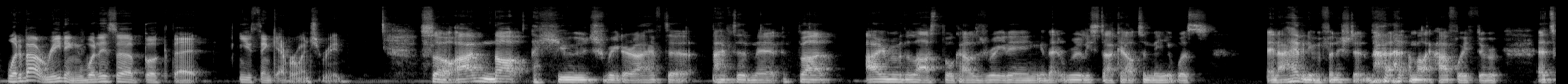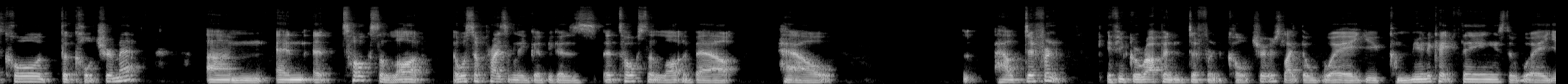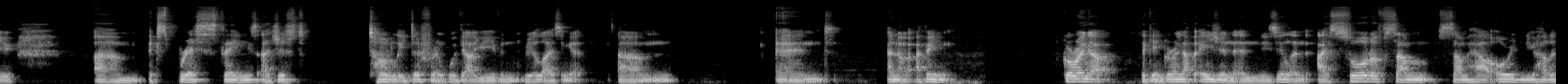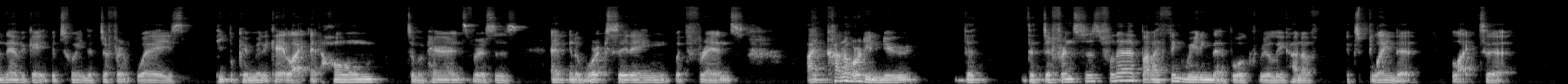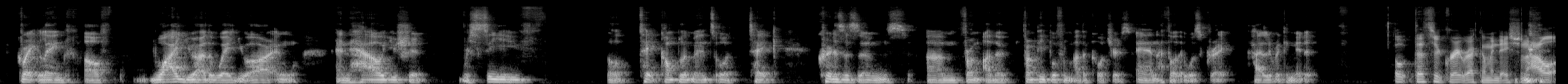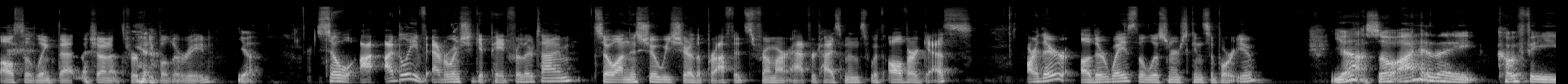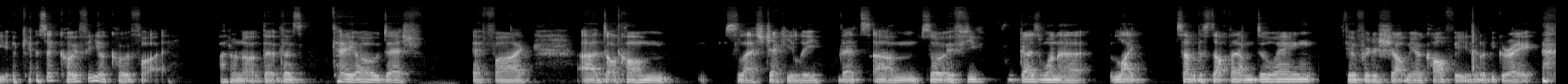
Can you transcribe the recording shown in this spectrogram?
What about reading? What is a book that you think everyone should read? so i'm not a huge reader i have to i have to admit but i remember the last book i was reading that really stuck out to me was and i haven't even finished it but i'm like halfway through it's called the culture map um, and it talks a lot it was surprisingly good because it talks a lot about how how different if you grew up in different cultures like the way you communicate things the way you um, express things are just totally different without you even realizing it. Um, and I know, I mean, growing up again, growing up Asian in New Zealand, I sort of some somehow already knew how to navigate between the different ways people communicate, like at home to my parents versus at, in a work setting with friends. I kind of already knew the the differences for that, but I think reading that book really kind of explained it like to great length of why you are the way you are and and how you should receive or take compliments or take criticisms um, from other from people from other cultures and i thought it was great highly recommended Oh, that's a great recommendation. I'll also link that in the show notes for Yeah. people to read. Yeah. So I, I believe everyone should get paid for their time. So on this show, we share the profits from our advertisements with all of our guests. Are there other ways the listeners can support you? yeah so i have a kofi is it kofi or kofi i don't know that that's ko dash fi uh, dot com slash jackie lee that's um so if you guys want to like some of the stuff that i'm doing feel free to shout me a coffee that'll be great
